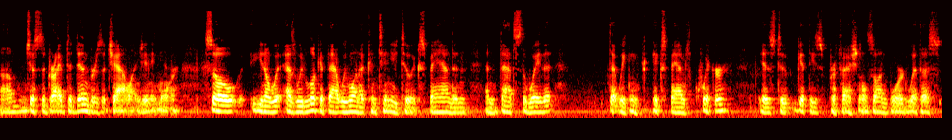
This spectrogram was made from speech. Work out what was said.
Um, just the drive to Denver is a challenge anymore. So you know, as we look at that, we want to continue to expand, and and that's the way that that we can expand quicker is to get these professionals on board with us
